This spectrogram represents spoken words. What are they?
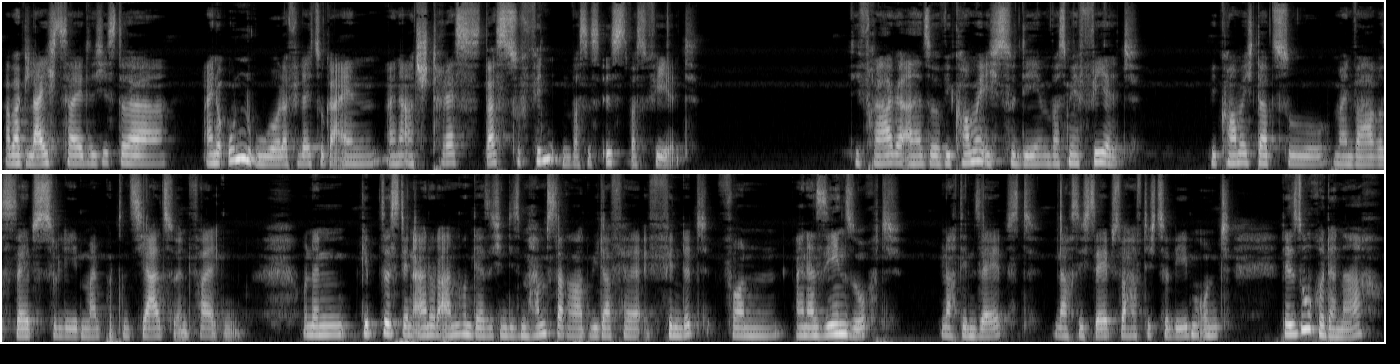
Aber gleichzeitig ist da eine Unruhe oder vielleicht sogar ein, eine Art Stress, das zu finden, was es ist, was fehlt. Die Frage also, wie komme ich zu dem, was mir fehlt? Wie komme ich dazu, mein wahres Selbst zu leben, mein Potenzial zu entfalten? Und dann gibt es den einen oder anderen, der sich in diesem Hamsterrad wiederfindet von einer Sehnsucht nach dem Selbst, nach sich selbst wahrhaftig zu leben und der Suche danach,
